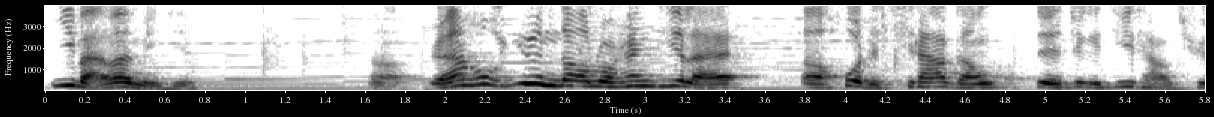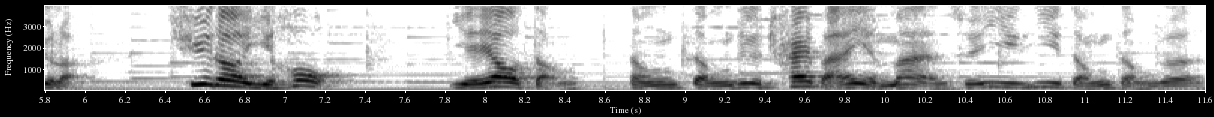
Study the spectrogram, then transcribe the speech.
一百万美金，啊，然后运到洛杉矶来啊，或者其他港的这个机场去了，去到以后也要等。等等，这个拆板也慢，所以一一等等个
